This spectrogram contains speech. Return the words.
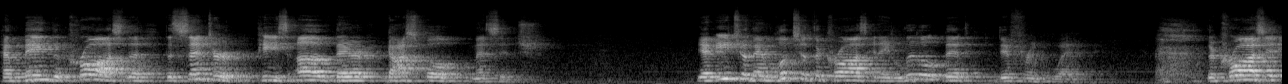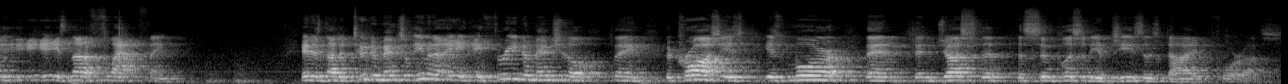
have made the cross the, the centerpiece of their gospel message. Yet each of them looks at the cross in a little bit different way. The cross is not a flat thing. It is not a two-dimensional, even a, a three-dimensional thing. The cross is, is more than, than just the, the simplicity of Jesus died for us.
